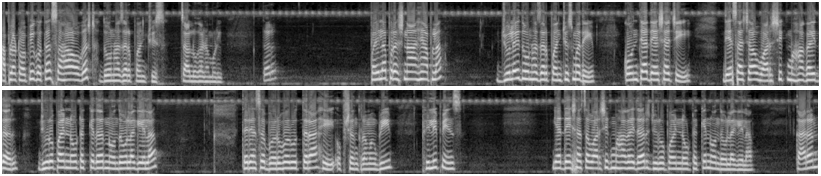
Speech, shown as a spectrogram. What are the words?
आपला टॉपिक होता सहा ऑगस्ट दोन हजार पंचवीस चालू घडामोडी. तर पहिला प्रश्न आहे आपला. जुलै दोन हजार पंचवीसमध्ये कोणत्या देशाची देशाचा वार्षिक महागाई दर झिरो पॉईंट नऊ टक्के दर नोंदवला गेला? तर याचं बरोबर उत्तर आहे ऑप्शन क्रमांक बी फिलिपिन्स या देशाचा वार्षिक महागाई दर झिरो पॉईंट नऊ टक्के नोंदवला गेला. कारण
